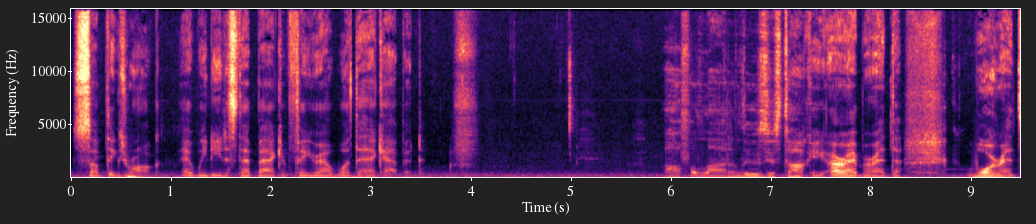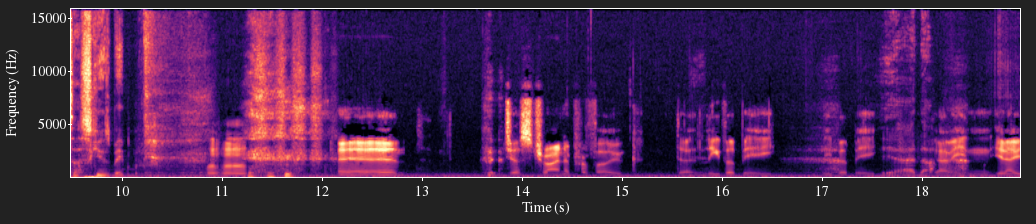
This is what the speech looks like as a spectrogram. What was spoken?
something's wrong, and we need to step back and figure out what the heck happened. Awful lot of losers talking. All right, Marenta, Warrenta, excuse me. hmm and just trying to provoke. Don't leave her be. Leave her be. Yeah, I know. I mean, you know,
